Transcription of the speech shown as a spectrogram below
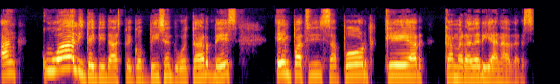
and qualitative aspect of business, what are these? Empathy, support, care, camaraderie, and others.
